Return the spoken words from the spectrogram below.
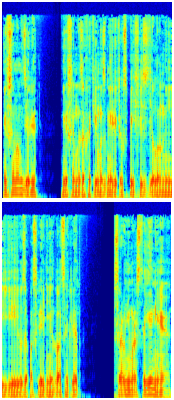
И в самом деле, если мы захотим измерить успехи, сделанные ею за последние 20 лет, сравним расстояние,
